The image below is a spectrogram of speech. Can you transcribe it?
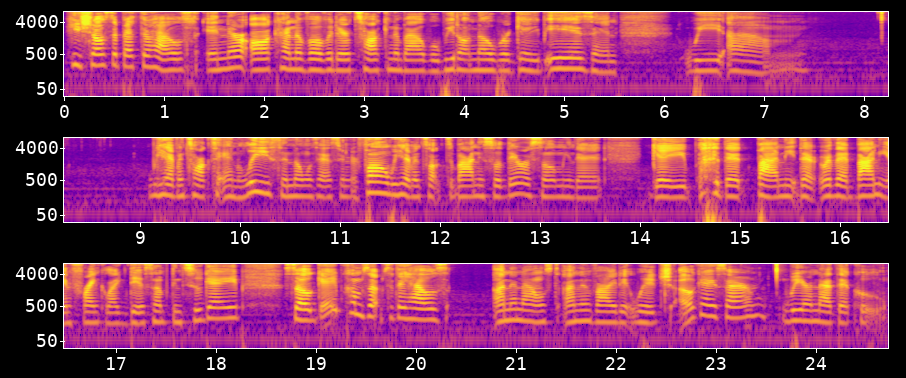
He shows up at their house and they're all kind of over there talking about, well, we don't know where Gabe is and we um we haven't talked to Annalise and no one's answering their phone. We haven't talked to Bonnie, so they're assuming that Gabe that Bonnie that or that Bonnie and Frank like did something to Gabe. So Gabe comes up to the house unannounced, uninvited, which, okay, sir, we are not that cool.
